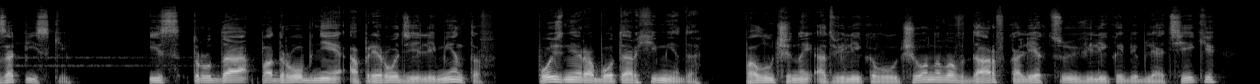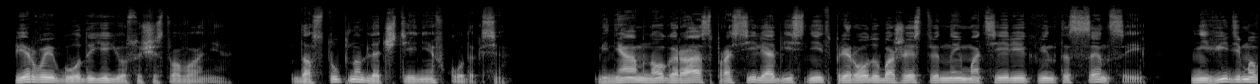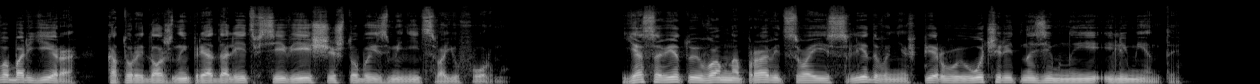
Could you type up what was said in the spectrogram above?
Записки. Из труда подробнее о природе элементов поздней работы Архимеда, полученной от великого ученого в дар в коллекцию Великой библиотеки в первые годы ее существования. Доступно для чтения в кодексе. Меня много раз просили объяснить природу божественной материи квинтэссенции, невидимого барьера, которые должны преодолеть все вещи, чтобы изменить свою форму. Я советую вам направить свои исследования в первую очередь на земные элементы.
